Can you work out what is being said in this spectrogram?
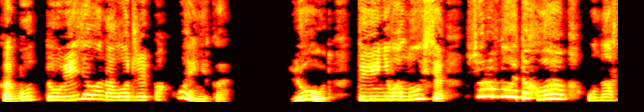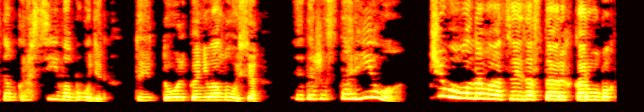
как будто увидела на лоджии покойника. «Люд, ты не волнуйся, все равно это хлам, у нас там красиво будет, ты только не волнуйся, это же старье, чего волноваться из-за старых коробок,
